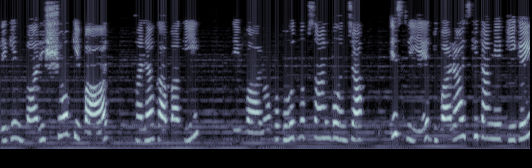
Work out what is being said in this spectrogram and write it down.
लेकिन बारिशों के बाद खाना काबा की दीवारों को बहुत नुकसान पहुँचा, इसलिए दोबारा इसकी तामीर की गई।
